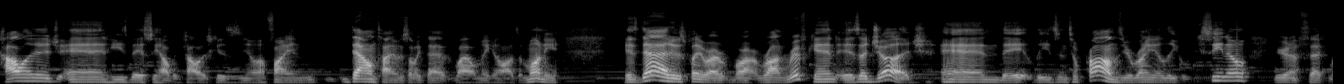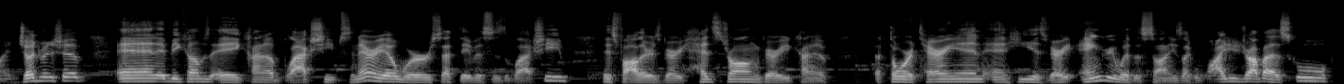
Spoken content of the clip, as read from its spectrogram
college, and he's basically helping college kids, you know, find downtime and stuff like that while making lots of money. His dad, who's played by Ron Rifkin, is a judge, and it leads into problems. You're running a legal casino. You're going to affect my judgmentship, and it becomes a kind of black sheep scenario where Seth Davis is the black sheep. His father is very headstrong, very kind of authoritarian and he is very angry with his son. He's like, Why did you drop out of school?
